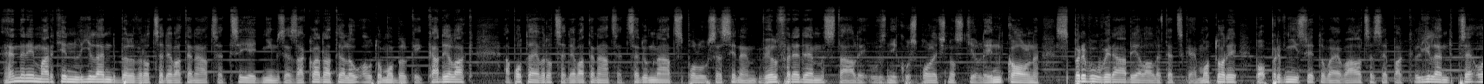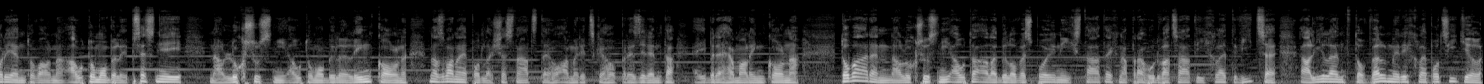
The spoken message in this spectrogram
Henry Martin Leland byl v roce 1903 jedním ze zakladatelů zakladatelů automobilky Cadillac a poté v roce 1917 spolu se synem Wilfredem stáli u vzniku společnosti Lincoln. Zprvu vyráběla letecké motory, po první světové válce se pak Leland přeorientoval na automobily, přesněji na luxusní automobily Lincoln, nazvané podle 16. amerického prezidenta Abrahama Lincolna. Továren na luxusní auta ale bylo ve Spojených státech na Prahu 20. let více a Leland to velmi rychle pocítil.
